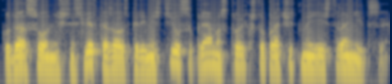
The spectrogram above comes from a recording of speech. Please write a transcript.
куда солнечный свет, казалось, переместился прямо с только что прочитанной ей страницы.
